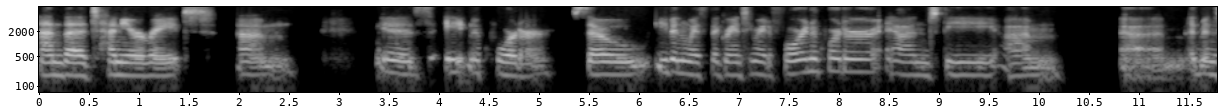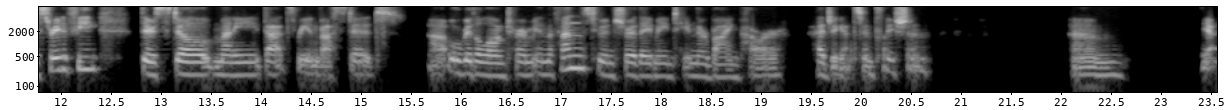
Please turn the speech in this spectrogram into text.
And the ten-year rate um is eight and a quarter. So even with the granting rate of four and a quarter and the um um administrative fee, there's still money that's reinvested uh over the long term in the funds to ensure they maintain their buying power, hedge against inflation. Um, yeah.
